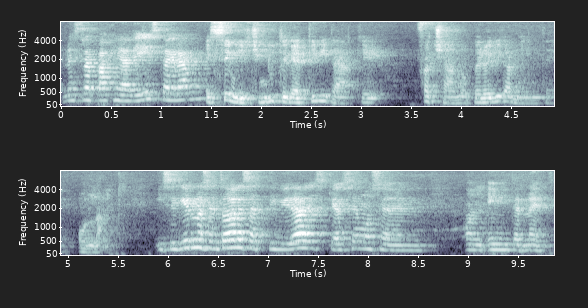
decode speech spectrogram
en nuestra página de Instagram e seguirci in tutte le attività che facciamo periodicamente online. y seguirnos en todas las actividades que hacemos en, en Internet.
